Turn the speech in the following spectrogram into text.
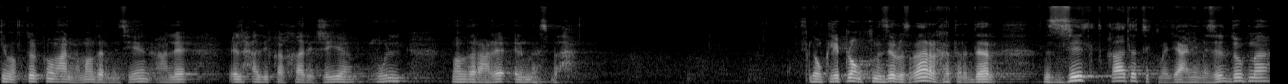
كما قلت لكم عندنا منظر مزيان على الحديقة الخارجية والمنظر على المسبح donc les plantes مازالوا صغار خاطر الدار مازالت قاعدة تكمل. يعني مازال دوبما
